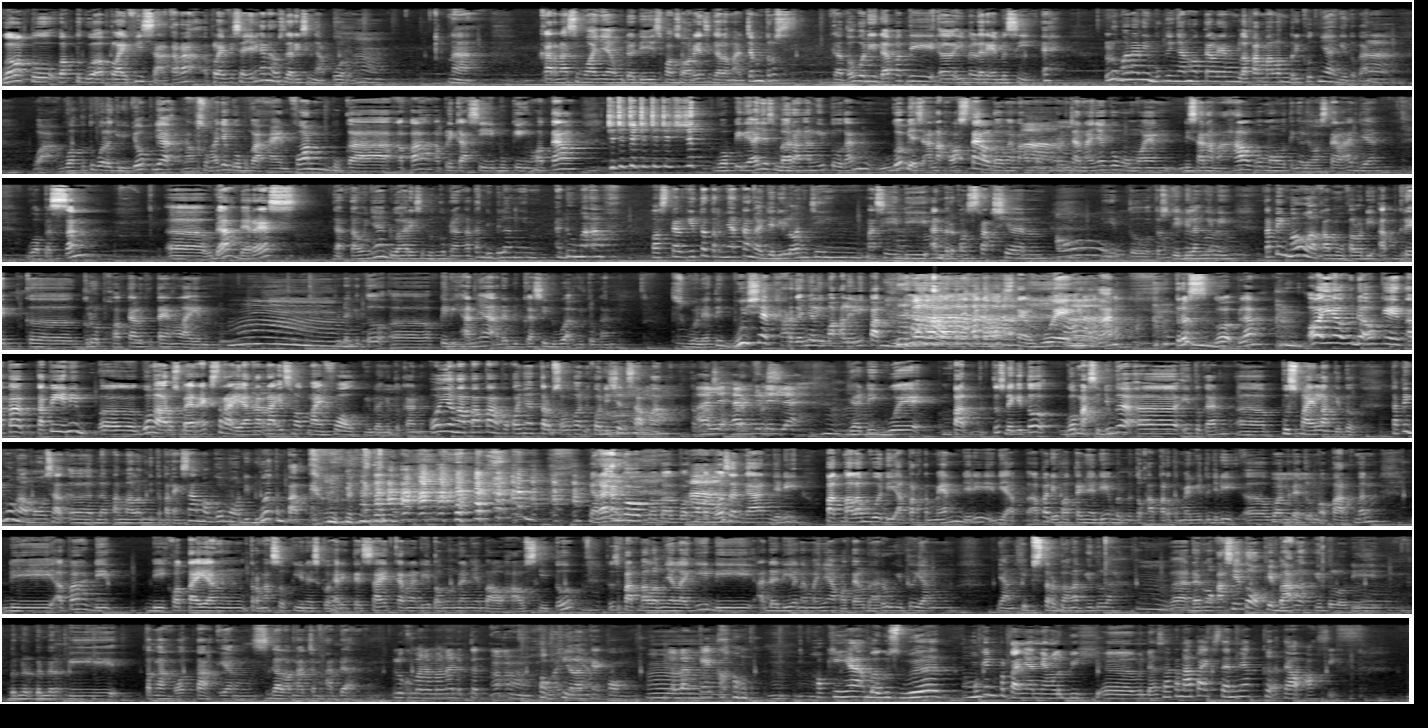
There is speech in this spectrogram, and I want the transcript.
gue waktu waktu gue apply visa karena apply visa ini kan harus dari Singapura Hmm. nah karena semuanya udah disponsorin segala macam terus gak tau gue didapat di eh, email dari embassy eh lu mana nih bookingan hotel yang 8 malam berikutnya gitu kan Nah. Wah, waktu itu gue lagi di Jogja, langsung aja gue buka handphone, buka apa aplikasi booking hotel, cucut cucut cucut cucut, gue pilih aja sembarangan gitu kan. Gue biasa anak hostel dong memang Ah. rencananya gue mau mau yang di sana mahal, gue mau tinggal di hostel aja. Gue pesen, eh, udah beres, nggak taunya dua hari sebelum keberangkatan dibilangin, aduh maaf, hostel kita ternyata nggak jadi launching, masih di under construction. Oh. gitu. Terus dibilang gini tapi mau nggak kamu kalau di upgrade ke grup hotel kita yang lain? Hmm. udah gitu eh, pilihannya ada dikasih dua gitu kan. Terus gue liatin buset harganya lima kali lipat. Daripada hostel gue gitu kan terus gue bilang oh iya udah oke apa tapi ini eh, gue nggak harus bayar ekstra ya karena it's not my fault gitu gitu kan oh iya nggak apa-apa pokoknya terms and condition sama termasuk breakfast. Alhamdulillah. Jadi gue empat, terus udah gitu gue masih juga eh, itu kan eh, push my luck gitu. Tapi gue nggak mau saat, eh, 8 malam di tempat yang sama, gue mau di dua tempat. Karena kan gue bakal bakal bosan kan. Jadi empat malam gue di apartemen, jadi di ap- apa di hotelnya dia yang berbentuk apartemen gitu. Jadi eh, one bedroom apartment di apa di di kota yang termasuk UNESCO Heritage Site karena dia bangunannya Bauhaus gitu. Terus empat malamnya lagi di ada dia namanya hotel baru gitu yang yang hipster banget gitulah. Wah, Dan lokasinya tuh oke banget gitu loh di bener-bener di tengah kota yang segala macam ada. Lu ke mana-mana deket. Cuma Hoki jalan ya. kekong. Jalan kekong. Hokinya bagus banget. Mungkin pertanyaan yang lebih eh, mendasar kenapa extendnya ke Tel Aviv?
